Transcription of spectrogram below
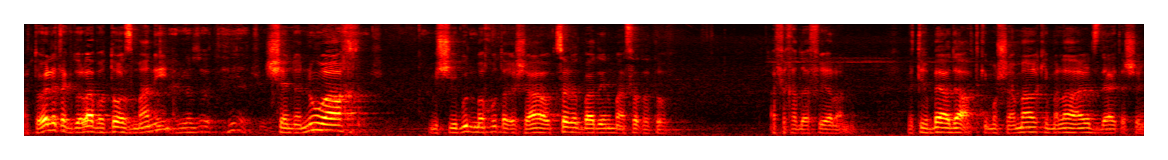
התועלת הגדולה באותו הזמן היא לא. שננוח משעבוד מלכות הרשעה עוצרת בעדינו מעשת הטוב. אף אחד לא יפריע לנו. ותרבה הדעת, כמו שאמר, כי מלאה הארץ דעה את השם.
